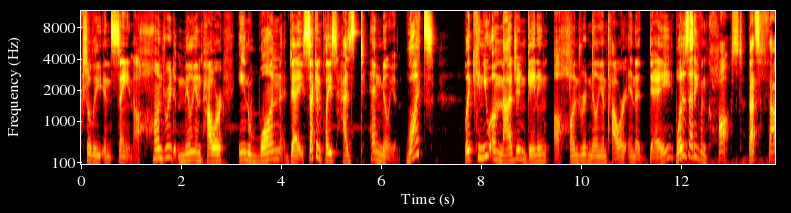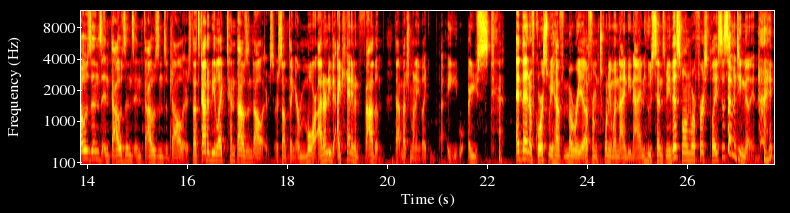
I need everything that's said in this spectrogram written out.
actually insane. A hundred million power in one day. Second place has 10 million. What? Like can you imagine gaining a hundred million power in a day? What does that even cost? That's thousands and thousands and thousands of dollars. That's got to be like ten thousand dollars or something or more. I don't even I can't even fathom that much money. Like are you and then of course we have Maria from 2199 who sends me this one where first place is 17 million right?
